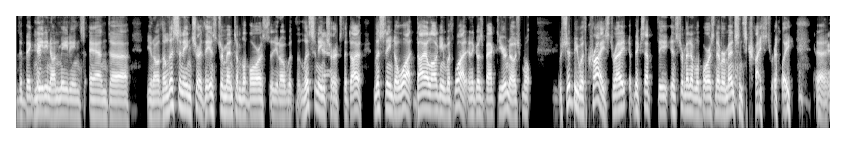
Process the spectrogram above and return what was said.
the big meeting on meetings and uh, you know the listening church the instrumentum laboris you know with the listening yeah. church the di- listening to what dialoguing with what and it goes back to your notion well it should be with christ right except the instrumentum laboris never mentions christ really uh,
